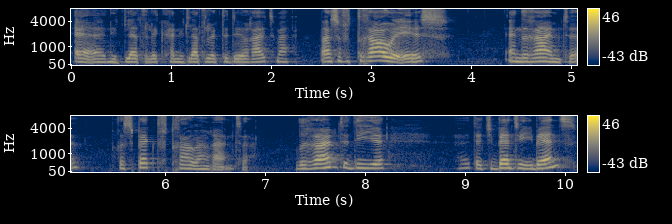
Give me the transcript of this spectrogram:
Eh, niet letterlijk, ga niet letterlijk de deur uit, maar waar ze vertrouwen is en de ruimte, respect, vertrouwen en ruimte. De ruimte die je, dat je bent wie je bent,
